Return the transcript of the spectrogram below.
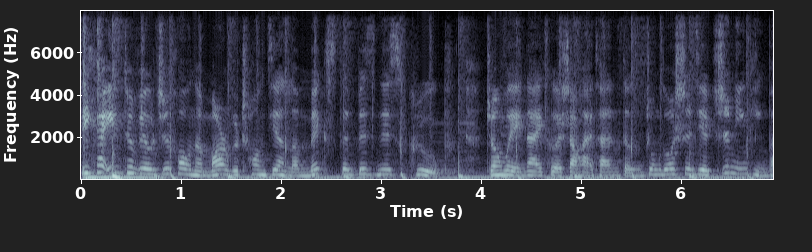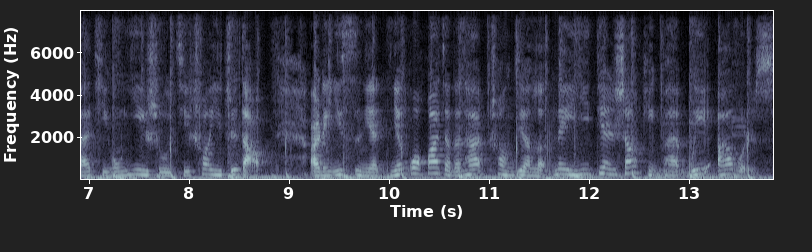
离开 Interview 之后呢，Mark 创建了 Mixed Business Group，专为耐克、上海滩等众多世界知名品牌提供艺术及创意指导。二零一四年，年过花甲的他创建了内衣电商品牌 We Hours。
